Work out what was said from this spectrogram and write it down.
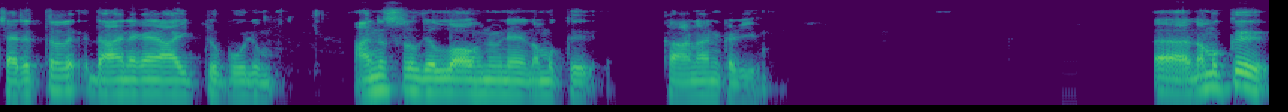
ചരിത്രദാനകനായിട്ട് പോലും അനസ് അള്ളാഹുനുവിനെ നമുക്ക് കാണാൻ കഴിയും. നമുക്ക്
